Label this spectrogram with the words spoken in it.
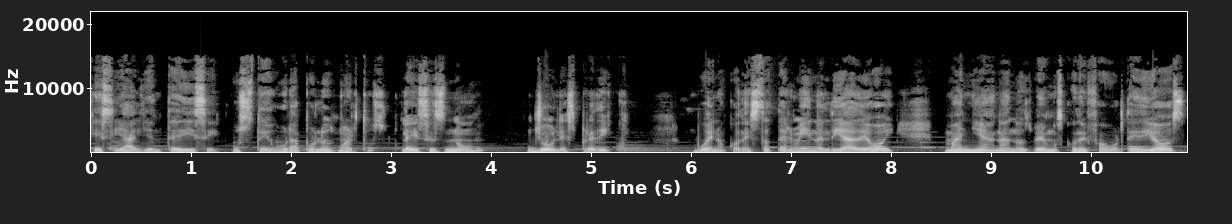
Que si alguien te dice, ¿usted ora por los muertos? Le dices, no, yo les predico. Bueno, con esto termino el día de hoy. Mañana nos vemos con el favor de Dios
